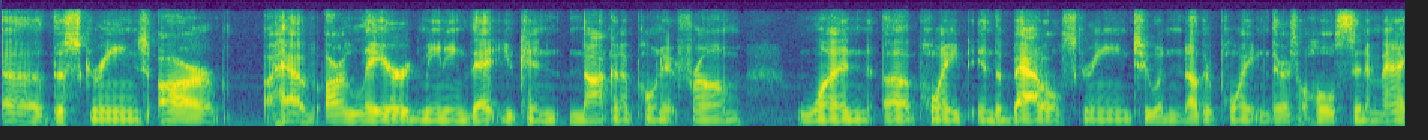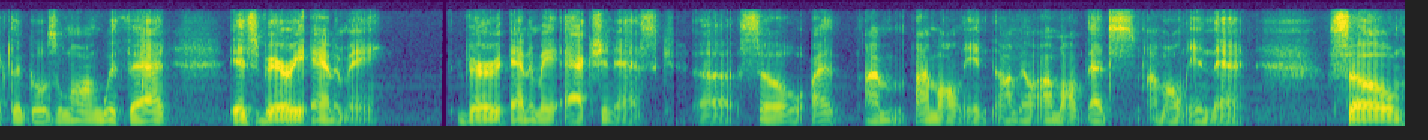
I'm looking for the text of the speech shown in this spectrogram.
Uh, the screens are have are layered, meaning that you can knock an opponent from one uh, point in the battle screen to another point, and there's a whole cinematic that goes along with that. It's very anime, very anime action esque. Uh, so I I'm I'm all in. I'm I'm all that's I'm all in that. So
